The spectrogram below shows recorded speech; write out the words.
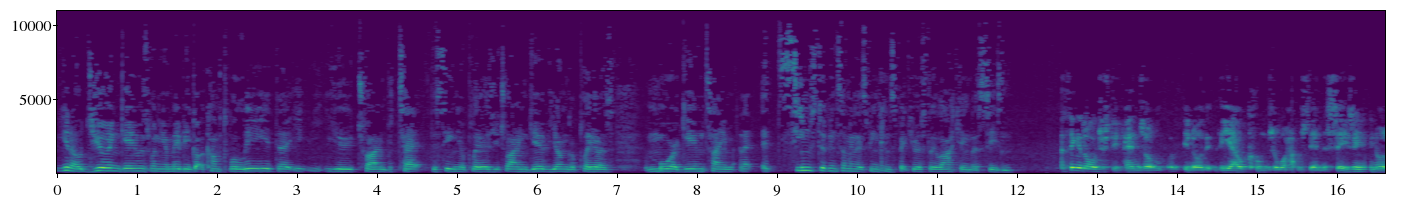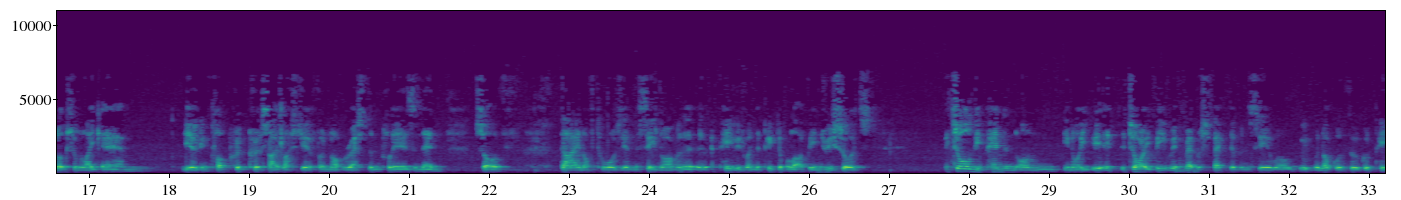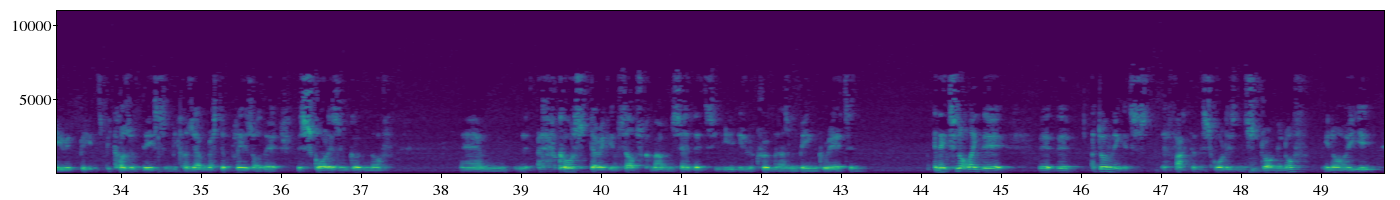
you know, during games when you maybe got a comfortable lead, that you, you, try and protect the senior players, you try and give younger players more game time, and it, it, seems to have been something that's been conspicuously lacking this season. I think it all just depends on you know the, the outcomes of what happens at the end of the season. You know, look, something like um, Jurgen Klopp criticised last year for not resting players and then sort of dying off towards the end of the season over a period when they picked up a lot of injuries. So it's it's all dependent on, you know, it, it's alright to be retrospective and say, well, we're not going through a good period, it's because of this and because they haven't rested players or the, the score isn't good enough. Um, of course, Derek himself's come out and said that his recruitment hasn't been great and, and it's not like the, the, the, I don't think it's the fact that the squad isn't strong enough. You know, you,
